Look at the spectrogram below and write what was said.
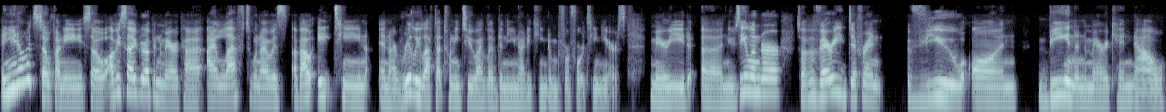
And you know what's so funny? So obviously I grew up in America. I left when I was about 18 and I really left at 22. I lived in the United Kingdom for 14 years. Married a New Zealander, so I have a very different view on being an American now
